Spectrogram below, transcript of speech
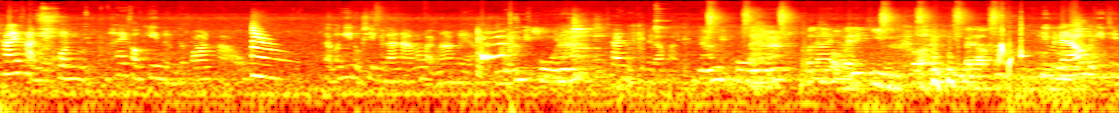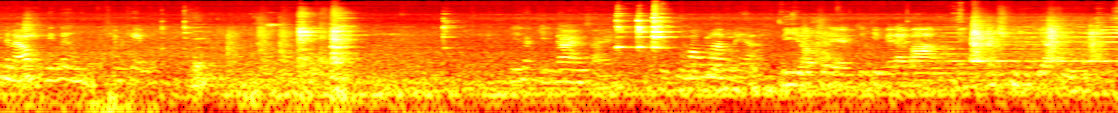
ใช่ค่ะหนูคนให้เขากินหนูจะป้อนเขา แต่เมื่อกี้หนูชิมไปแล้วน้ำอร่อยมากเลยอะน้ำมีปูนะ ใช่หนูกินไปแล้วค่ะ น้ำมีปูนะ เมื่อกี้ผมไม่ได้กินก็ไปแล้วครับกินไปแล้วเมื่อกี้ชิมไปแล้วนิดนึงเค็มนี่ถ้ากินได้ใส่ๆชอบมากเลยอะดีแล้วเชฟที่กินไม่ได้บ้างในการกินทุกอย่าง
